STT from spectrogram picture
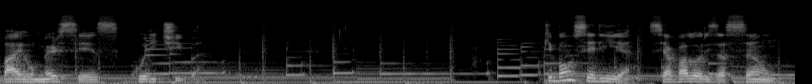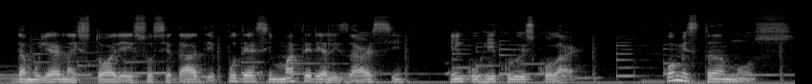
bairro Mercês, Curitiba. Que bom seria se a valorização da mulher na história e sociedade pudesse materializar-se em currículo escolar. Como estamos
